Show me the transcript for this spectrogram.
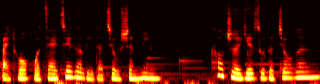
摆脱活在罪恶里的旧生命，靠着耶稣的救恩，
